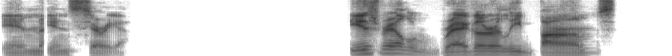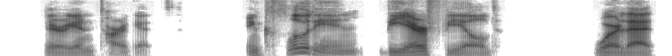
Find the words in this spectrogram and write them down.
in in Syria. Israel regularly mm-hmm. bombs Syrian targets, including the airfield where that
